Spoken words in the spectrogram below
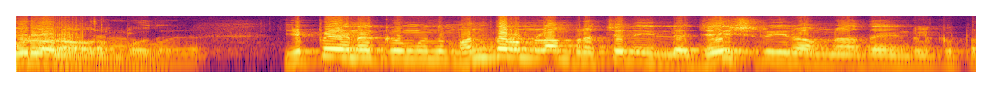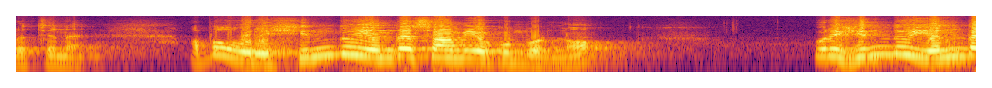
ஊர்வலம் வரும்போது. இப்போ எனக்கு வந்து மந்திரம்லாம் பிரச்சனை இல்லை. ஜெய் ஸ்ரீராம்னா தான் எங்களுக்கு பிரச்சனை. அப்போ ஒரு ஹிந்து எந்த சாமியை கும்பிடணும்? ஒரு ஹிந்து எந்த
